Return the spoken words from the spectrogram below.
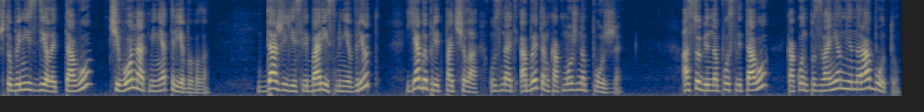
чтобы не сделать того, чего она от меня требовала. Даже если Борис мне врет, я бы предпочла узнать об этом как можно позже. Особенно после того, как он позвонил мне на работу,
